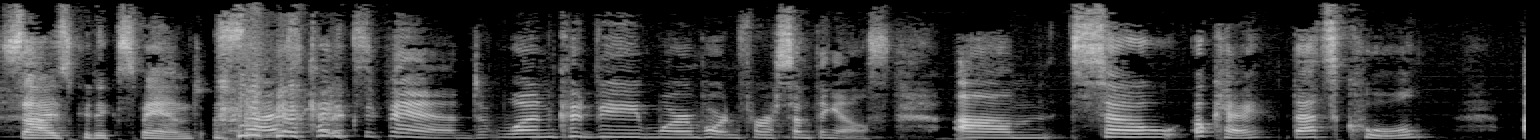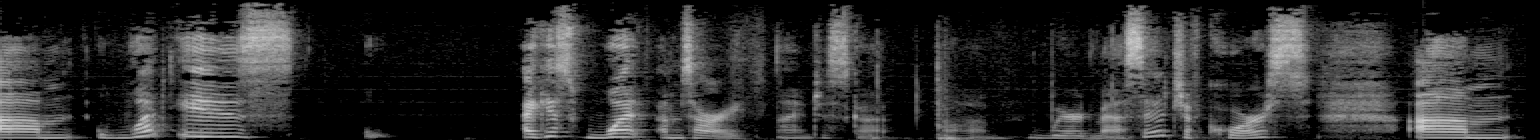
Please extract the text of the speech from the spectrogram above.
Size could expand. Size could expand. One could be more important for something else. Um, so okay, that's cool. Um, what is? I guess what I'm sorry. I just got a weird message. Of course. Um,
